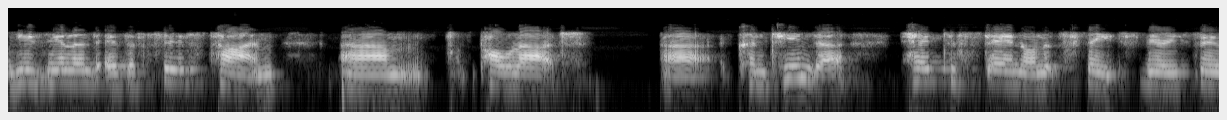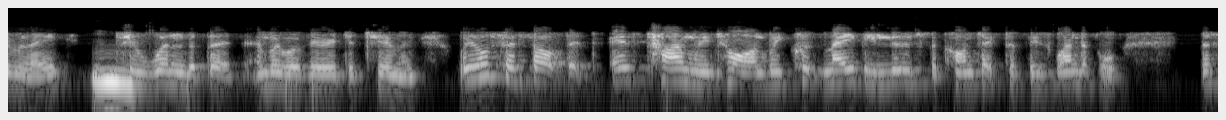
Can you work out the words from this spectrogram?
New Zealand, as a first time um, Polart uh, contender, had to stand on its feet very firmly mm. to win the bid, and we were very determined. We also felt that as time went on, we could maybe lose the contact of these wonderful, this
